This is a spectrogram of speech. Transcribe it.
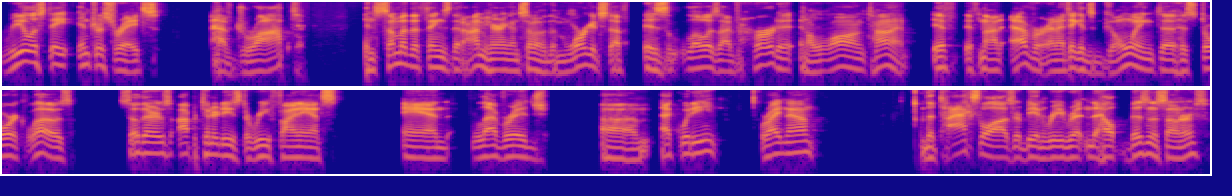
Real estate interest rates have dropped. And some of the things that I'm hearing on some of the mortgage stuff is low as I've heard it in a long time if if not ever and i think it's going to historic lows so there's opportunities to refinance and leverage um, equity right now. The tax laws are being rewritten to help business owners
